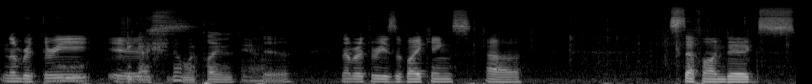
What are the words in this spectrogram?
number three I is think I should know my players. Yeah. yeah. Number three is the Vikings. Uh, Stefon Diggs,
